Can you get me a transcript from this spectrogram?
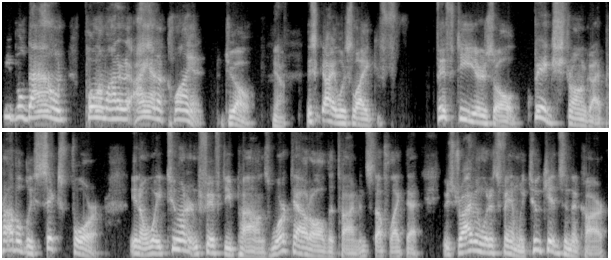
people down, pull them out of it. I had a client, Joe. Yeah. This guy was like 50 years old, big, strong guy, probably six four you know, weighed 250 pounds, worked out all the time and stuff like that. He was driving with his family, two kids in the car,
